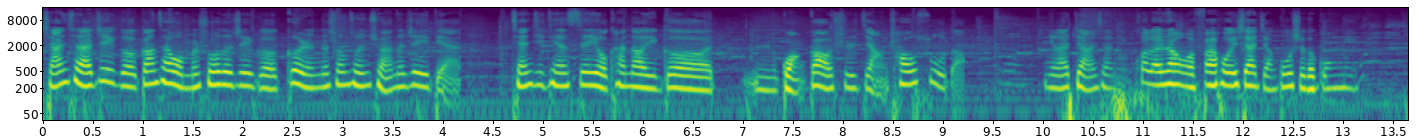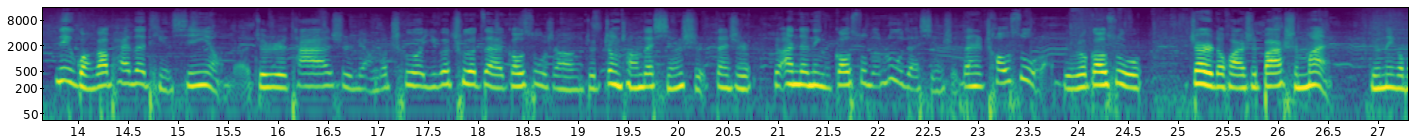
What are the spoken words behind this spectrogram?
想起来这个刚才我们说的这个个人的生存权的这一点，前几天 C 有看到一个嗯广告是讲超速的。你来讲一下，你快来让我发挥一下讲故事的功力。那个广告拍的挺新颖的，就是它是两个车，一个车在高速上就正常在行驶，但是就按照那个高速的路在行驶，但是超速了。比如说高速这儿的话是八十迈，就那个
